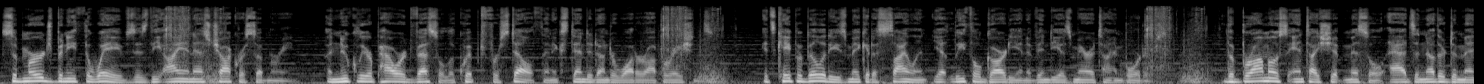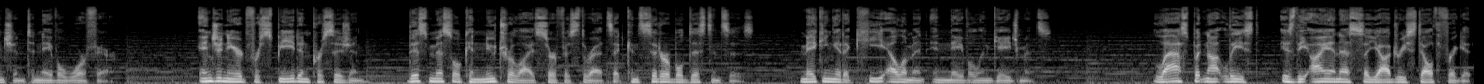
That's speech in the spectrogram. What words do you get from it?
Submerged beneath the waves is the INS Chakra submarine, a nuclear-powered vessel equipped for stealth and extended underwater operations. Its capabilities make it a silent yet lethal guardian of India's maritime borders. The BrahMos anti-ship missile adds another dimension to naval warfare. Engineered for speed and precision, this missile can neutralize surface threats at considerable distances, making it a key element in naval engagements. Last but not least is the INS Sahyadri stealth frigate,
